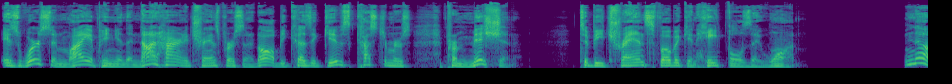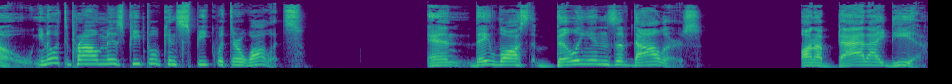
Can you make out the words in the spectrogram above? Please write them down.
is worse, in my opinion, than not hiring a trans person at all because it gives customers permission to be transphobic and hateful as they want. No, you know what the problem is? People can speak with their wallets. And they lost billions of dollars on a bad idea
